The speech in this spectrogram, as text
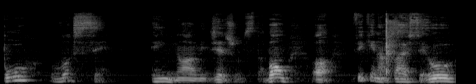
por você. Em nome de Jesus, tá bom? Ó, fiquem na paz, Senhor.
